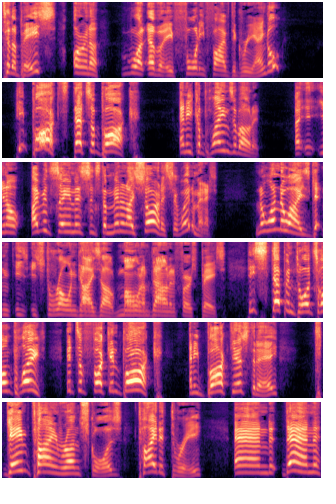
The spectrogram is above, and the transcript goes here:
to the base or in a, whatever, a 45 degree angle. He balked. That's a balk and he complains about it. I, you know, I've been saying this since the minute I saw it. I said, wait a minute. No wonder why he's getting he's, he's throwing guys out, mowing them down in first base. He's stepping towards home plate. It's a fucking balk. And he balked yesterday. Game time run scores, tied at three. And then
